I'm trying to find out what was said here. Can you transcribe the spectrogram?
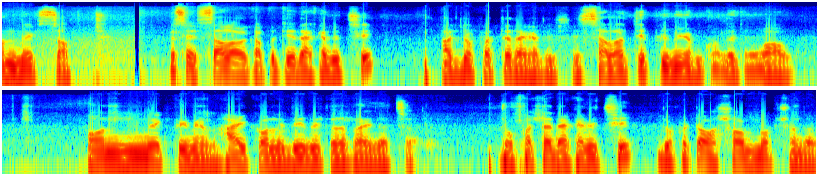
অনেক সফট ঠিক আছে? সালোয়ার কাপড়টি দেখা দিচ্ছি। আর দোপারটা দেখা দিচ্ছি। সালোয়ারটি প্রিমিয়াম কোয়ালিটি ওয়াও অনেক প্রিমিয়াম হাই কোয়ালিটির ভিতরে পাই যাচ্ছে। দোপারটা দেখা দিচ্ছি। দোপারটা অসম্ভব সুন্দর।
